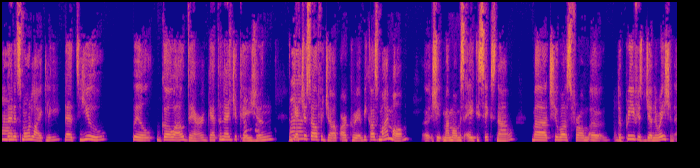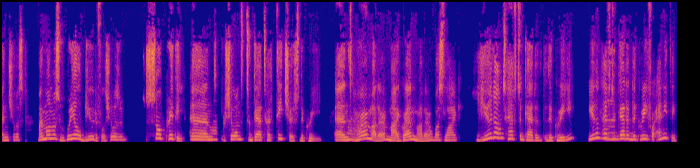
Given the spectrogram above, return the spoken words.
mm. then it's more likely that you will go out there, get an education, get Mhm. yourself a job or career. Because my mom, uh, she, my mom is 86 now, but she was from uh, the previous generation and she was, my mom was real beautiful. She was so pretty and she wanted to get her teacher's degree. And Mhm. her mother, my grandmother was like, you don't have to get a degree. You don't have to Mhm. get a degree for anything.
